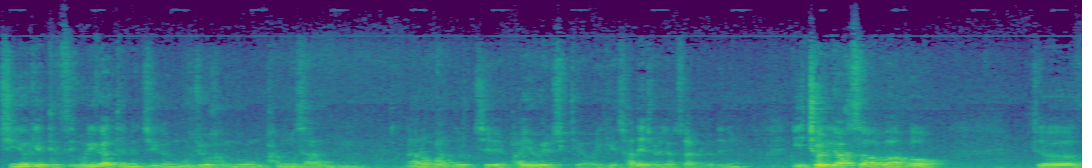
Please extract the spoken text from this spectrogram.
지역의 특색 우리 같으면 지금 우주항공, 방산, 음, 나노 반도체, 바이오 헬스케어 이게 4대 전략 사업이거든요. 이 전략 사업하고 저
